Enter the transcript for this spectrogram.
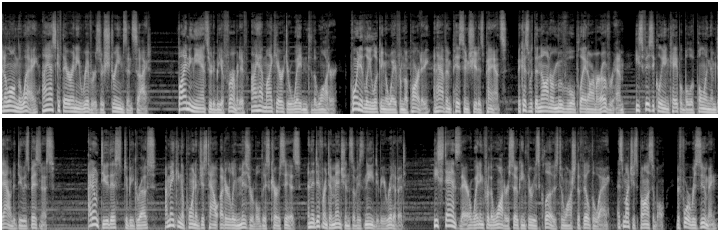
and along the way, I ask if there are any rivers or streams in sight. Finding the answer to be affirmative, I have my character wade into the water, pointedly looking away from the party, and have him piss and shit his pants, because with the non removable plate armor over him, he's physically incapable of pulling them down to do his business. I don't do this to be gross. I'm making a point of just how utterly miserable this curse is, and the different dimensions of his need to be rid of it. He stands there, waiting for the water soaking through his clothes to wash the filth away, as much as possible, before resuming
